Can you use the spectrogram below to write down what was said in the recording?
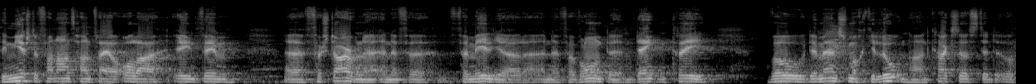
die meisten von uns haben vielleicht alle irgendwem uh, Verstorbene in Familie oder in der denken drei, wo de mens mag geloten haben. Krijg zoals dit ook,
